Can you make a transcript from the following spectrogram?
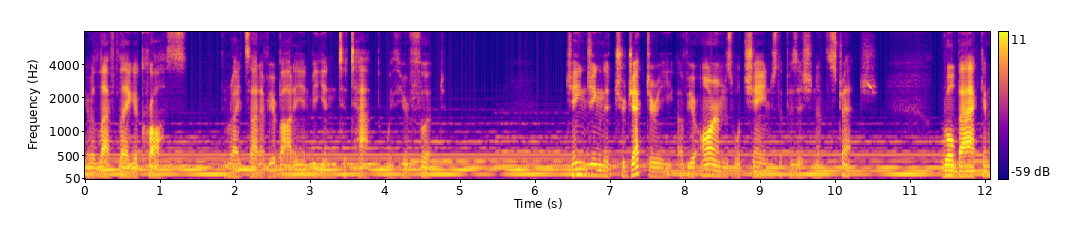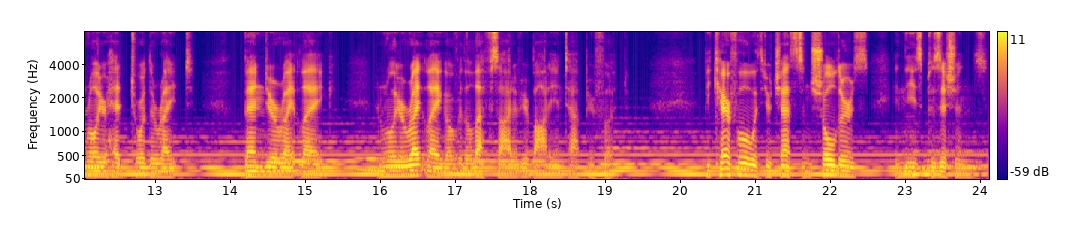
your left leg across the right side of your body and begin to tap with your foot. Changing the trajectory of your arms will change the position of the stretch. Roll back and roll your head toward the right. Bend your right leg and roll your right leg over the left side of your body and tap your foot. Be careful with your chest and shoulders in these positions.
